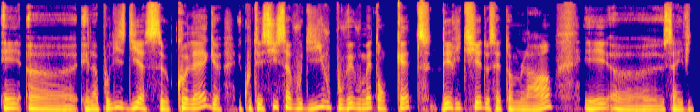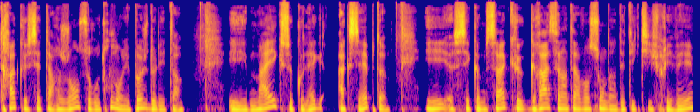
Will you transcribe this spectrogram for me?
Et, et la police dit à ce collègue, écoutez, si si ça vous dit, vous pouvez vous mettre en quête d'héritier de cet homme-là et euh, ça évitera que cet argent se retrouve dans les poches de l'État. Et Mike, ce collègue, accepte et c'est comme ça que grâce à l'intervention d'un détective privé,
